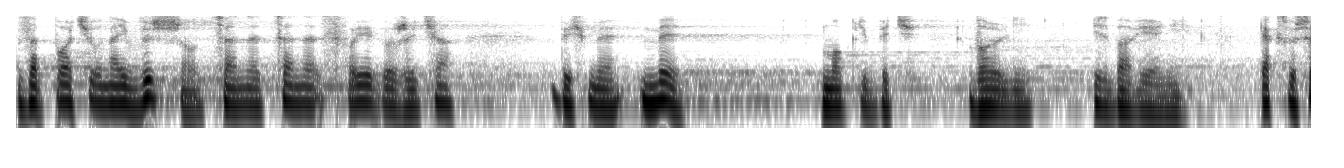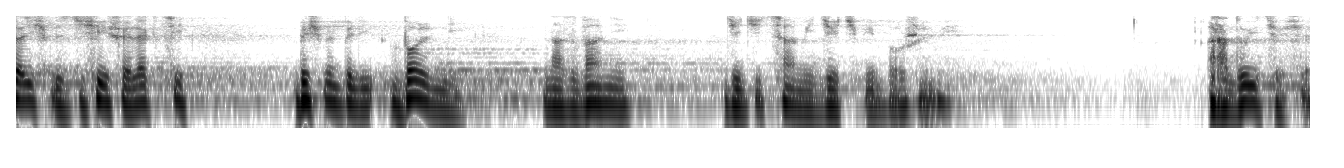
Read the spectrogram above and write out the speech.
zapłacił najwyższą cenę, cenę swojego życia, byśmy my mogli być wolni i zbawieni. Jak słyszeliśmy z dzisiejszej lekcji, byśmy byli wolni, nazwani dziedzicami, dziećmi Bożymi. Radujcie się.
